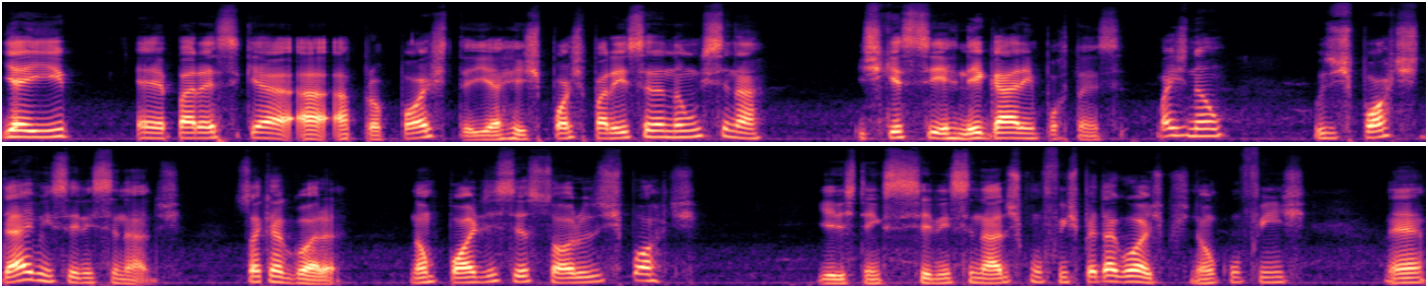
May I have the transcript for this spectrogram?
E aí é, parece que a, a, a proposta e a resposta para isso era não ensinar, esquecer, negar a importância. Mas não, os esportes devem ser ensinados. Só que agora, não pode ser só os esportes. E eles têm que ser ensinados com fins pedagógicos, não com fins né,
